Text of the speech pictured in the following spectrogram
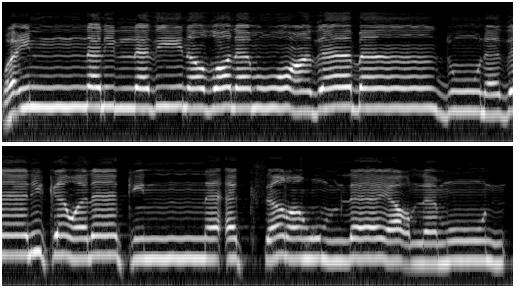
وَإِنَّ لِلَّذِينَ ظَلَمُوا عَذَابًا دُونَ ذَٰلِكَ وَلَٰكِنَّ أَكْثَرَهُمْ لَا يَعْلَمُونَ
